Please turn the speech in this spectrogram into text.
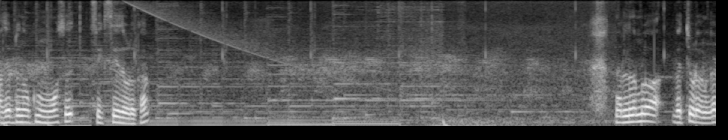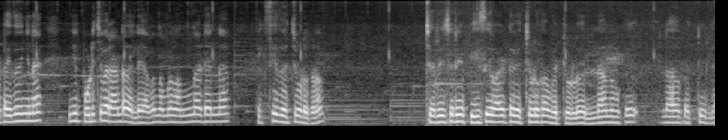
അതിട്ട് നമുക്ക് മോസ് ഫിക്സ് ചെയ്ത് കൊടുക്കാം. നല്ല നമ്മൾ വെച്ച് കൊടുക്കണം കേട്ടോ. ഇതിങ്ങനെ ഇനി പൊടിച്ച് വരാണ്ടതല്ലേ? അപ്പം നമ്മൾ നന്നായിട്ട് തന്നെ ഫിക്സ് ചെയ്ത് വെച്ച് കൊടുക്കണം. ചെറിയ ചെറിയ പീസുകളായിട്ട് വെച്ച് കൊടുക്കാൻ പറ്റുള്ളൂ. എല്ലാം നമുക്ക് അല്ലാതെ പറ്റില്ല.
